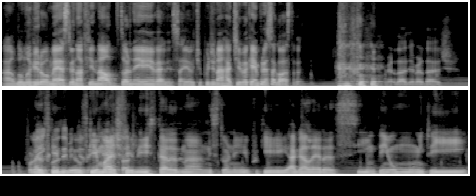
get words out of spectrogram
Aluno virou mestre na final do torneio, hein, velho? Isso aí é o tipo de narrativa que a imprensa gosta, velho. verdade, é verdade. Mas eu fiquei, eu fiquei mais tá... feliz, cara, na, nesse torneio, porque a galera se empenhou muito e,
